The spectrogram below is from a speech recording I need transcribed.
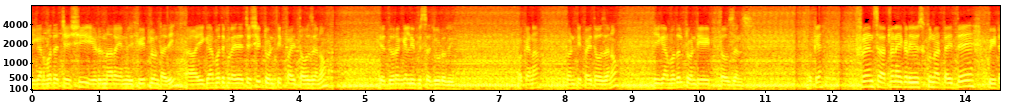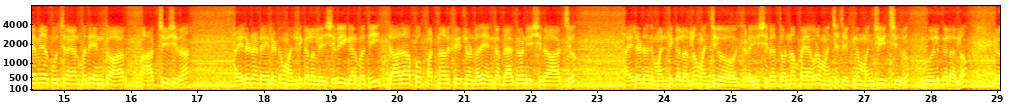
ఈ గణపతి వచ్చేసి ఏడున్నర ఎనిమిది ఫీట్లు ఉంటుంది. ఈ గణపతి ప్రైస్ వచ్చేసి ట్వంటీ ఫైవ్ థౌజండ్ ఇది దూరంకి వెళ్ళి చూపిస్తా చూడది ఓకేనా? ట్వంటీ ఫైవ్ థౌజండ్ ఈ గణపతులు twenty eight thousands okay. Friends అట్లనే ఇక్కడ చూసుకున్నట్టయితే పీట మీద కూర్చున్న గణపతి వెనక ఆర్ ఆర్చ్ చూసిరా హైలైట్ అండ్ హైలైట్ మల్టీ కలర్లో వేసిరు ఈ గణపతి దాదాపు పద్నాలుగు ఫీట్లు ఉంటుంది. వెనక బ్యాక్గ్రౌండ్ చూసిరా ఆర్చ్ హైలైట్ ఉంది మల్టీ కలర్లో. మంచి ఇక్కడ చూసిరా తొండం పైన కూడా మంచిగా చెక్కిన మంచిగా ఇచ్చారు గోల్డ్ కలర్లో. ఇక్కడ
